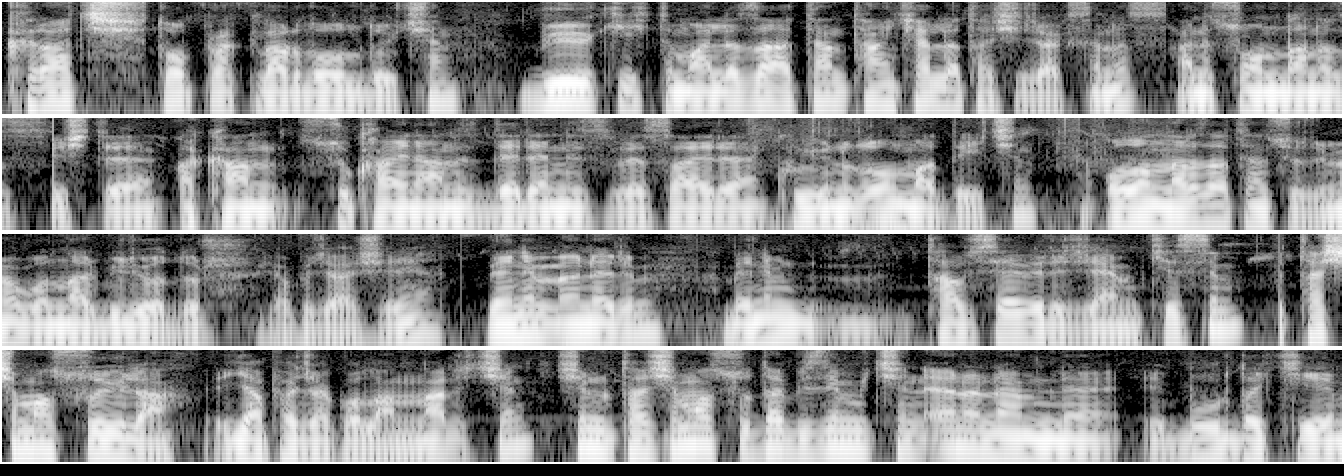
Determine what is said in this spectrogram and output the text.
kıraç topraklarda olduğu için büyük ihtimalle zaten tankerle taşıyacaksınız. Hani sondanız işte akan su kaynağınız, dereniz vesaire kuyunuz olmadığı için olanlara zaten sözüm yok. Onlar biliyordur yapacağı şeyi. Benim önerim, benim tavsiye vereceğim kesim taşıma suyla yapacak olanlar için. Şimdi taşıma suda bizim için en önemli e, buradaki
